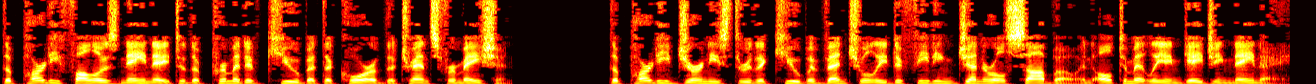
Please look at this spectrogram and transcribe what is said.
The party follows Nene to the primitive cube at the core of the transformation. The party journeys through the cube eventually defeating General Sabo and ultimately engaging Nene.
